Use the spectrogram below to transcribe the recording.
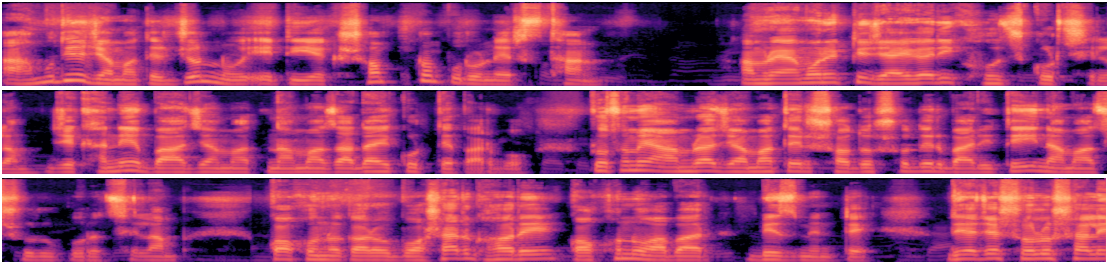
আহমদীয় জামাতের জন্য এটি এক স্বপ্ন পূরণের স্থান। আমরা এমন একটি জায়গারই খোঁজ করছিলাম যেখানে বা জামাত নামাজ আদায় করতে পারবো প্রথমে আমরা জামাতের সদস্যদের বাড়িতেই নামাজ শুরু করেছিলাম কখনো কারো বসার ঘরে কখনো আবার বেসমেন্টে দুই সালে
